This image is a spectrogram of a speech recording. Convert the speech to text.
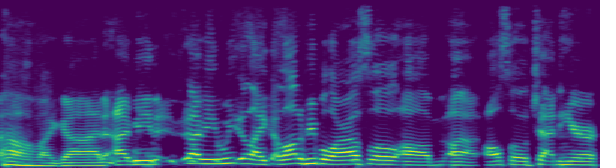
Oh my god! I mean, I mean, we like a lot of people are also um uh, also chatting here.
